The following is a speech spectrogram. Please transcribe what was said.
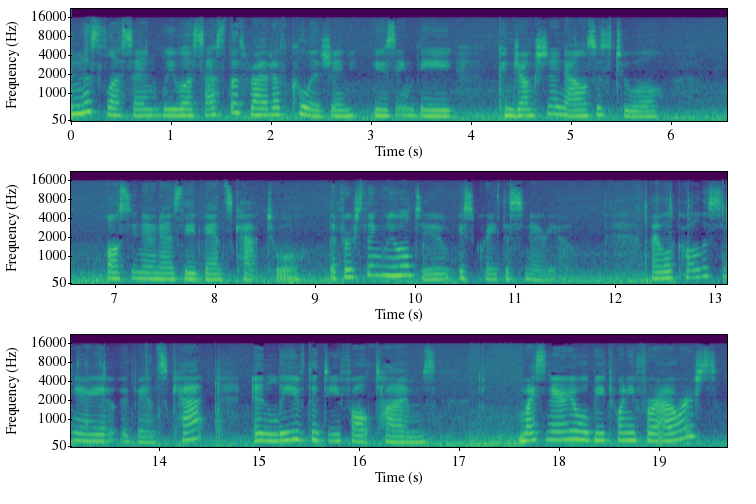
In this lesson, we will assess the threat of collision using the Conjunction Analysis tool, also known as the Advanced CAT tool. The first thing we will do is create the scenario. I will call the scenario Advanced CAT and leave the default times. My scenario will be 24 hours.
